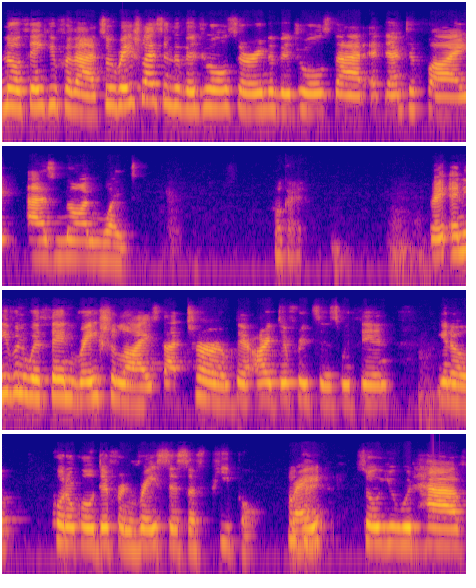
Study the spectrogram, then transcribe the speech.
no, thank you for that. So, racialized individuals are individuals that identify as non white. Okay. Right. And even within racialized that term, there are differences within, you know, quote unquote, different races of people. Okay. Right. So you would have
